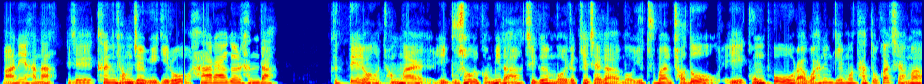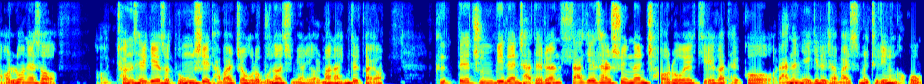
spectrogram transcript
만에 하나 이제 큰 경제 위기로 하락을 한다. 그때요 정말 이 무서울 겁니다. 지금 뭐 이렇게 제가 뭐 유튜브 할 저도 이 공포라고 하는 게 뭐 다 똑같이 아마 언론에서 어, 전 세계에서 동시에 다발적으로 무너지면 이 얼마나 힘들까요? 그때 준비된 자들은 싸게 살 수 있는 절호의 기회가 될 거라는 얘기를 제가 말씀을 드리는 거고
